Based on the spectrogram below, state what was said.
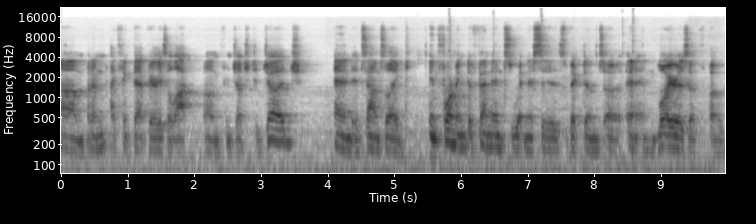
um, but I'm, i think that varies a lot um, from judge to judge. And it sounds like informing defendants, witnesses, victims, uh, and lawyers of, of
